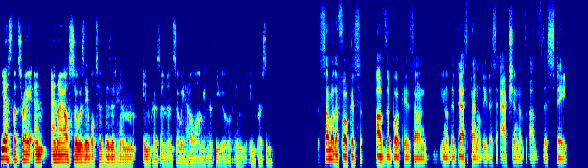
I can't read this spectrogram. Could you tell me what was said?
Yes, that's right. And and I also was able to visit him in prison, and so we had a long interview in in person. Some of the focus of the book is on you know the death penalty, this action of of the state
